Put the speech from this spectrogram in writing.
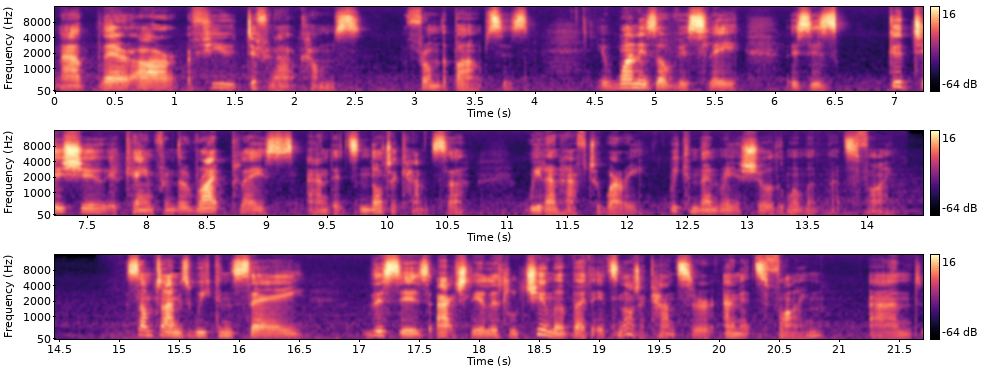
Now, there are a few different outcomes from the biopsies. One is obviously this is good tissue, it came from the right place, and it's not a cancer. We don't have to worry. We can then reassure the woman that's fine. Sometimes we can say this is actually a little tumour, but it's not a cancer and it's fine, and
